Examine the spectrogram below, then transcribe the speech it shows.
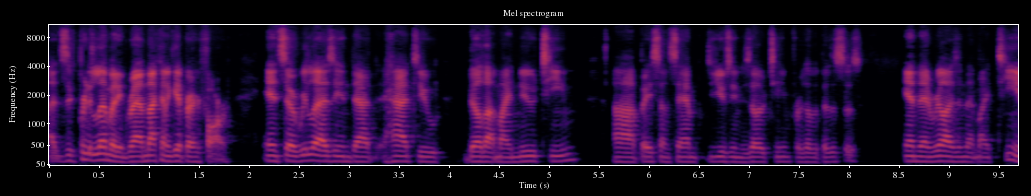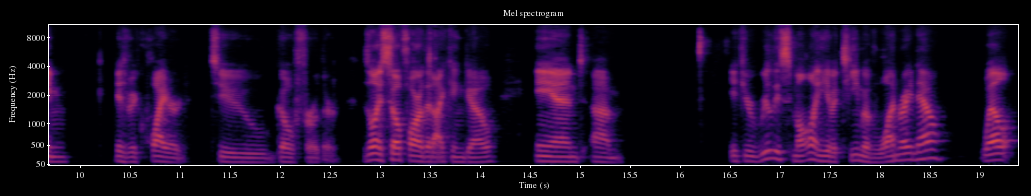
it's pretty limiting, right? I'm not going to get very far. And so realizing that I had to build out my new team uh, based on Sam using his other team for his other businesses, and then realizing that my team is required to go further. There's only so far that I can go, and um, if you're really small and you have a team of one right now, well,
